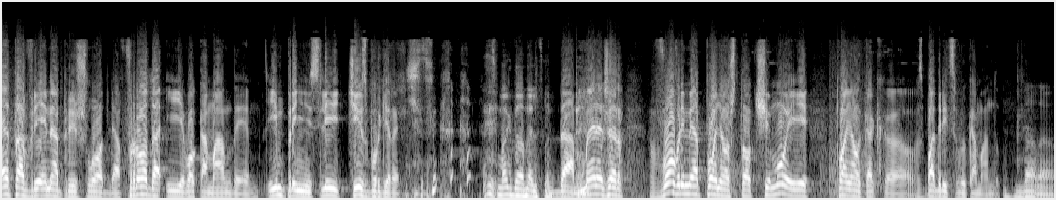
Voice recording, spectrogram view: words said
это время пришло для fRoD'а и его команды. Им принесли чизбургеры. С Макдональдса. Да, менеджер вовремя понял, что к чему, и понял, как э, взбодрить свою команду. Да, да.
